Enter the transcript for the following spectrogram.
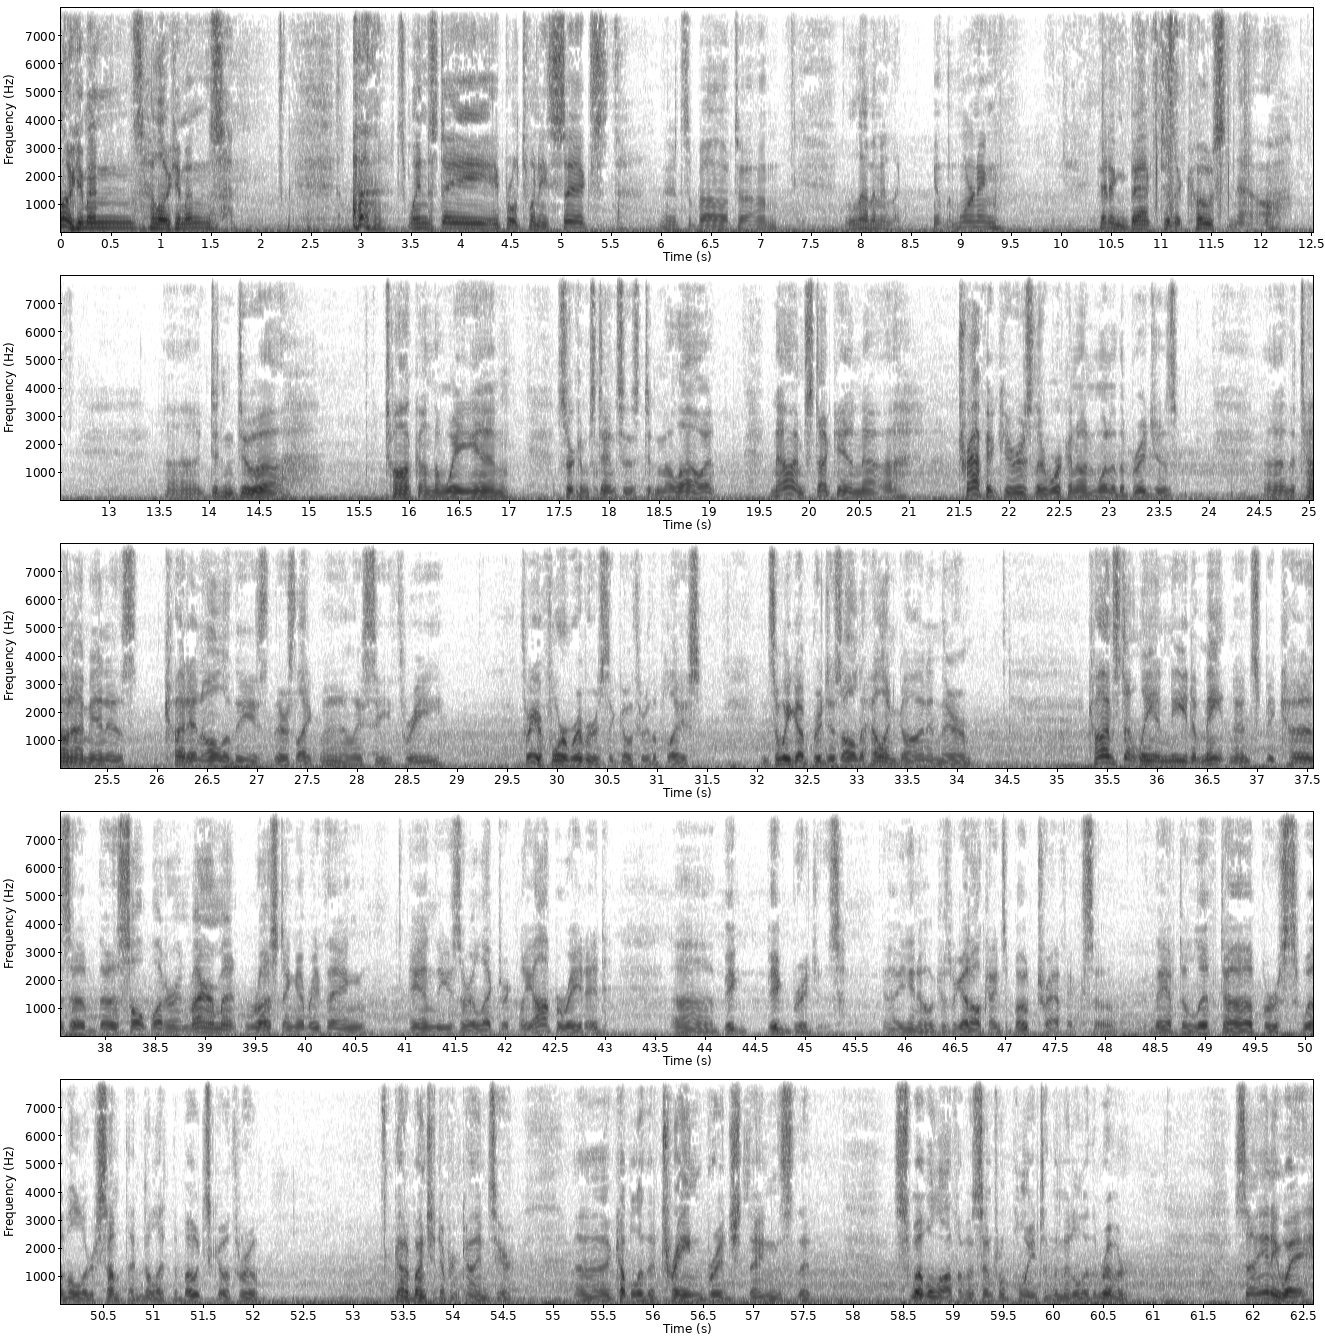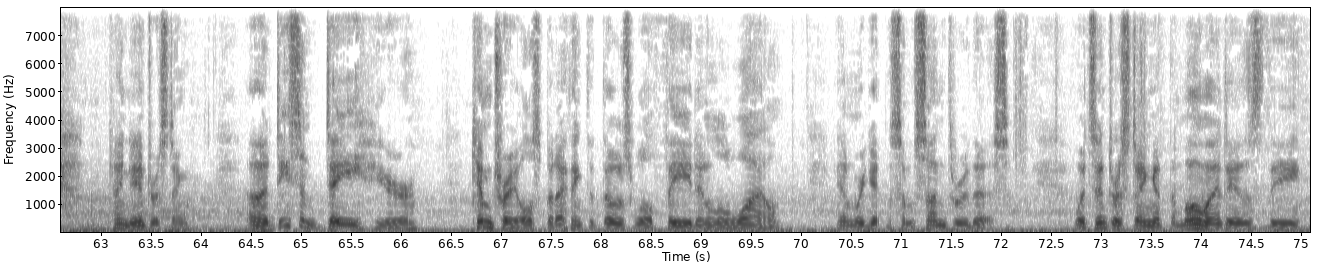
Hello, humans. Hello, humans. it's Wednesday, April 26th. It's about um, 11 in the, in the morning. Heading back to the coast now. Uh, didn't do a talk on the way in. Circumstances didn't allow it. Now I'm stuck in uh, traffic here as they're working on one of the bridges. Uh, the town I'm in is cut in all of these. There's like, well, let's see, three, three or four rivers that go through the place. And so we got bridges all to hell and gone, and they're constantly in need of maintenance because of the saltwater environment, rusting everything, and these are electrically operated. Uh, big, big bridges, uh, you know, because we got all kinds of boat traffic, so they have to lift up or swivel or something to let the boats go through. Got a bunch of different kinds here. Uh, a couple of the train bridge things that swivel off of a central point in the middle of the river. So, anyway, kind of interesting. A decent day here, chemtrails, but I think that those will fade in a little while, and we're getting some sun through this. What's interesting at the moment is the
